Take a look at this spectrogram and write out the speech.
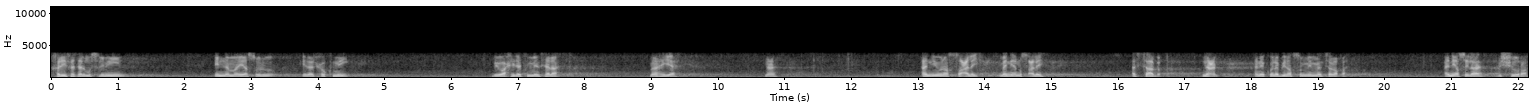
خليفة المسلمين إنما يصل إلى الحكم بواحدة من ثلاث. ما هي؟ نعم. أن ينص عليه. من ينص عليه؟ السابق. نعم. أن يكون بنص ممن سبقه. أن يصل بالشورى.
